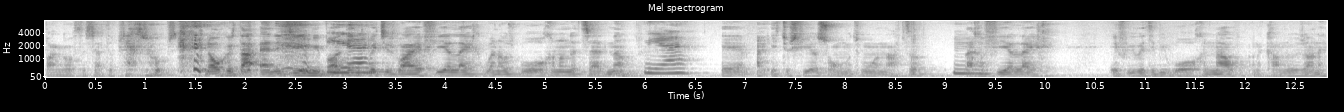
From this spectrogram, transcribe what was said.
bang out a set of press ups. no, because that energy in my body, yeah. which is why I feel like when I was walking on the treadmill, yeah, um, it just feels so much more natural. Mm. Like I feel like if we were to be walking now and the camera was on it,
